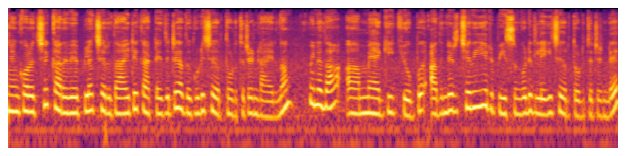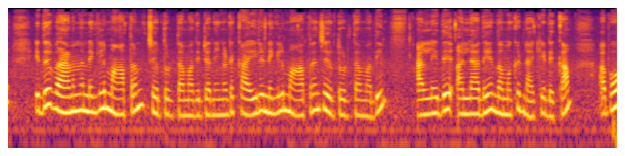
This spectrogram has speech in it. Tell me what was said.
ഞാൻ കുറച്ച് കറിവേപ്പില ചെറുതായിട്ട് കട്ട് ചെയ്തിട്ട് അതും കൂടി ചേർത്ത് കൊടുത്തിട്ടുണ്ടായിരുന്നു. പിന്നെ ഇതാ മാഗി ക്യൂബ് അതിന്റെ ഒരു ചെറിയൊരു പീസും കൂടി ഇതിലേക്ക് ചേർത്ത് കൊടുത്തിട്ടുണ്ട്. ഇത് വേണമെന്നുണ്ടെങ്കിൽ മാത്രം ചേർത്ത് കൊടുത്താൽ മതി കേട്ടോ നിങ്ങളുടെ കയ്യിലുണ്ടെങ്കിൽ മാത്രം ചേർത്ത് കൊടുത്താൽ മതി. അല്ലേത് അല്ലാതെ നമുക്ക് ഉണ്ടാക്കിയെടുക്കാം. അപ്പോൾ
